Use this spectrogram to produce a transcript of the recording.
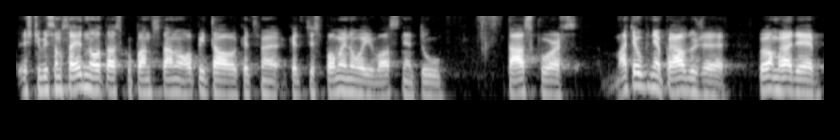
ešte by som sa jednu otázku, pán Stano, opýtal, keď, sme, keď ste spomenuli vlastne tú task force. Máte úplne pravdu, že v prvom rade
